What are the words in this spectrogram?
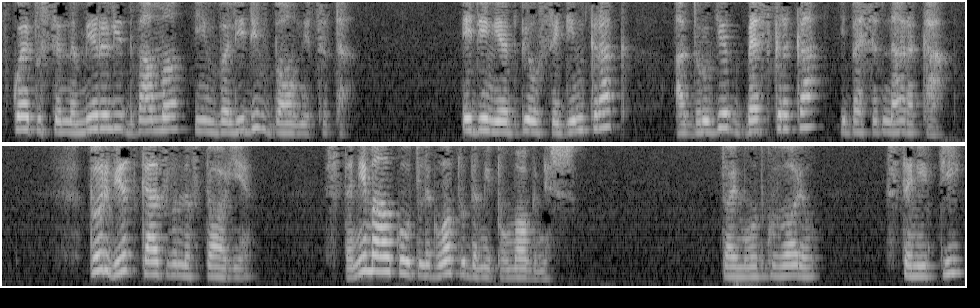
в което се намирали двама инвалиди в болницата. Единият бил с един крак, а другият без крака и без една ръка. Първият казва на втория, стани малко от леглото да ми помогнеш. Той му отговорил, стани ти,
